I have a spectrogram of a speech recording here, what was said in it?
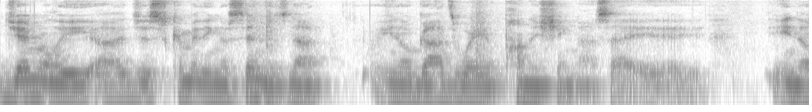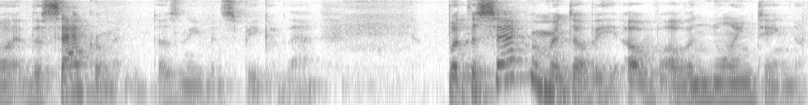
Generally, uh, just committing a sin is not you know God's way of punishing us. I, you know the sacrament doesn't even speak of that. But the sacrament of, of, of anointing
